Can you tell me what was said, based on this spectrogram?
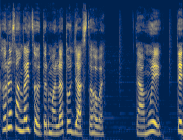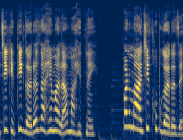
खरं सांगायचं तर मला तो जास्त हवाय. त्यामुळे त्याची किती गरज आहे मला माहीत नाही. पण माझी खूप गरज आहे.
